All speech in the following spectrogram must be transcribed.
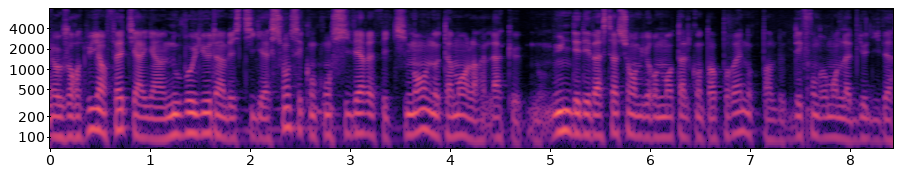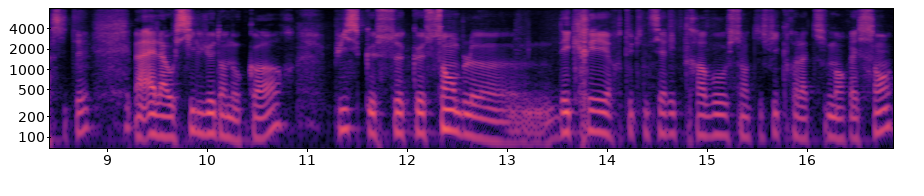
Aujourd'hui, en fait, il y, a un nouveau lieu d'investigation, c'est qu'on considère effectivement, notamment là, là, que une des dévastations environnementales contemporaines, on parle de d'effondrement de la biodiversité, ben, elle a aussi lieu dans nos corps, puisque ce que semble euh, décrire toute une série de travaux scientifiques relativement récents,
